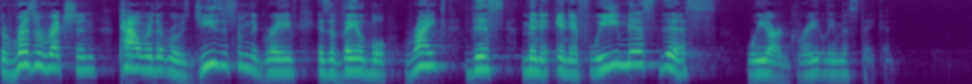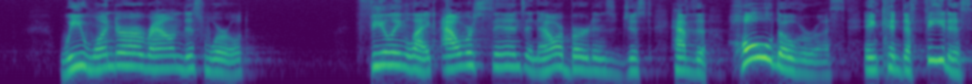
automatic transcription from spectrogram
The resurrection power that rose Jesus from the grave is available right this minute. And if we miss this, we are greatly mistaken. we wander around this world feeling like our sins and our burdens just have the hold over us and can defeat us,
